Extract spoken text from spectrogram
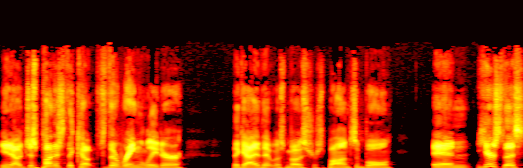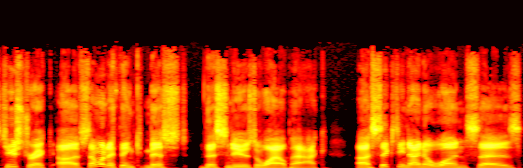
you know, just punish the coach, the ringleader, the guy that was most responsible. And here's this too, Strick. Uh, someone I think missed this news a while back. Uh, 6901 says,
